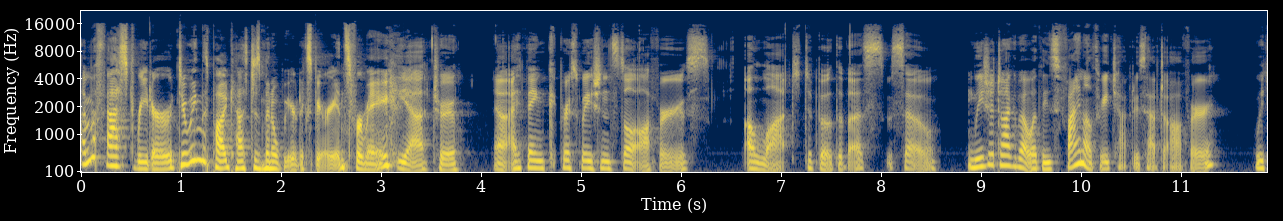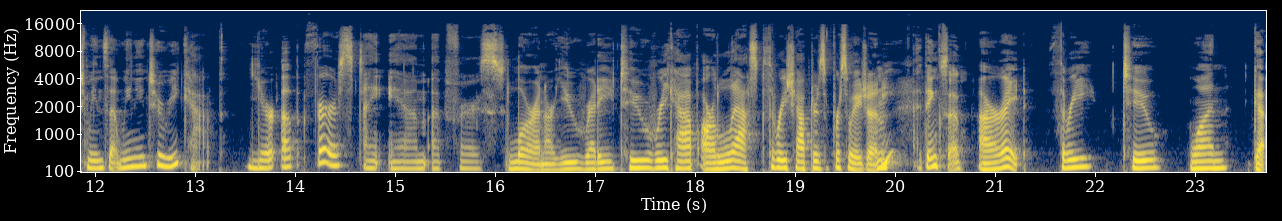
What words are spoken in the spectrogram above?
I'm a fast reader. Doing this podcast has been a weird experience for me. Yeah, true. Yeah, I think persuasion still offers a lot to both of us. So we should talk about what these final three chapters have to offer, which means that we need to recap. You're up first. I am up first. Lauren, are you ready to recap our last three chapters of Persuasion? I think so. All right. Three, two, one, go.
